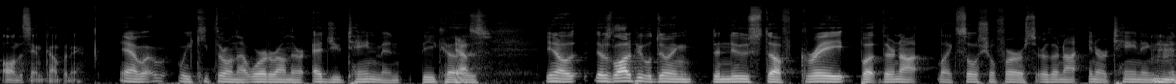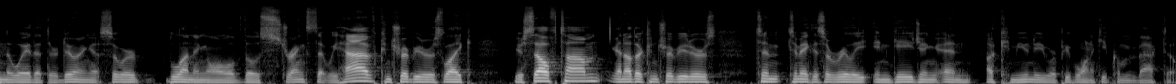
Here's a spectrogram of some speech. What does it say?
all in the same company. Yeah, we keep throwing that word around there, edutainment, because Yes. you know, there's a lot of people doing the news stuff great, but they're not like social first or they're not entertaining Mm-hmm. in the way that they're doing it. So we're blending all of those strengths that we have, contributors like yourself, Tom, and other contributors to to make this a really engaging and a community where people want to keep coming back to.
